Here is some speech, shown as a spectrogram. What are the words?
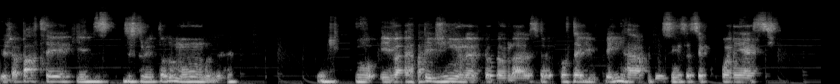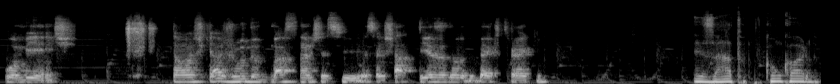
eu já passei aqui destruí todo mundo, né? Tipo, e vai rapidinho, né? Porque o Dandara você consegue bem rápido, assim, se você conhece o ambiente. Então acho que ajuda bastante esse, essa chateza do, do backtracking. Exato, concordo.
